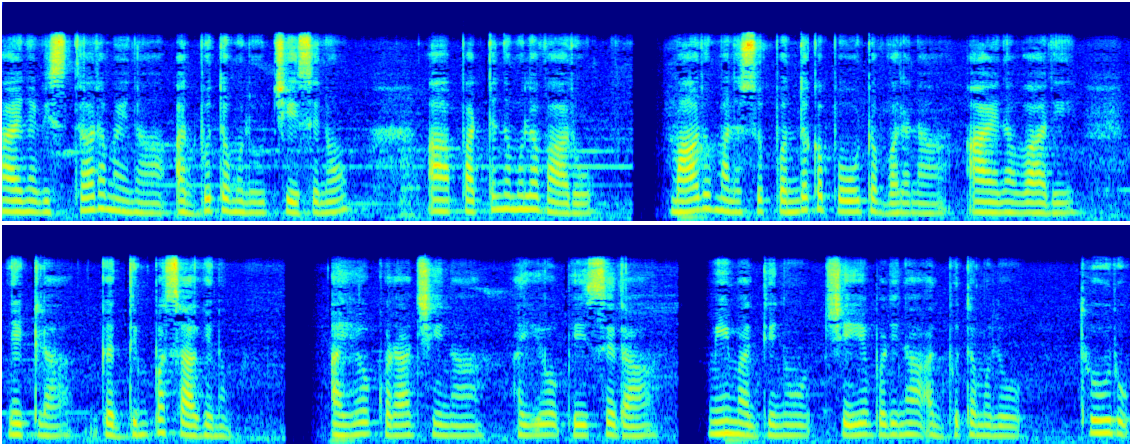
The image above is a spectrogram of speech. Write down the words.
ఆయన విస్తారమైన అద్భుతములు చేసెనో ఆ పట్టణముల వారు మారు మనసు పొందకపోవటం వలన ఆయన వారి ఇట్లా గద్దింపసాగెను. అయ్యో కొరాచీన అయ్యో బేసెదా. మీ మధ్యను చేయబడిన అద్భుతములు తూరు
